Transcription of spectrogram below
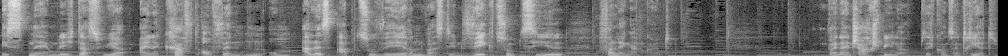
ist nämlich, dass wir eine Kraft aufwenden, um alles abzuwehren, was den Weg zum Ziel verlängern könnte. Wenn ein Schachspieler sich konzentriert,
